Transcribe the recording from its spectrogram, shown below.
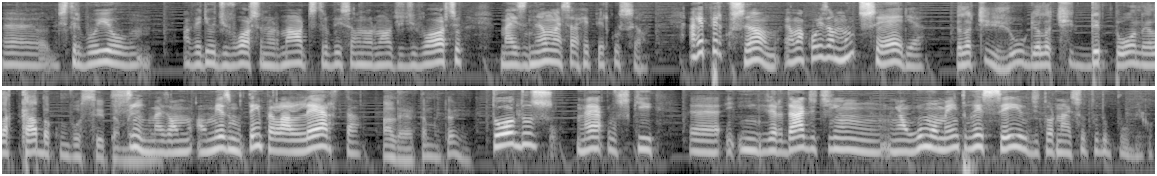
eh, distribuiu, haveria o divórcio normal, distribuição normal de divórcio, mas não essa repercussão. A repercussão é uma coisa muito séria. Ela te julga, ela te detona, ela acaba com você também. Sim, né? mas ao, ao mesmo tempo ela alerta Alerta muita gente. todos né, os que, eh, em verdade, tinham, em algum momento, receio de tornar isso tudo público.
